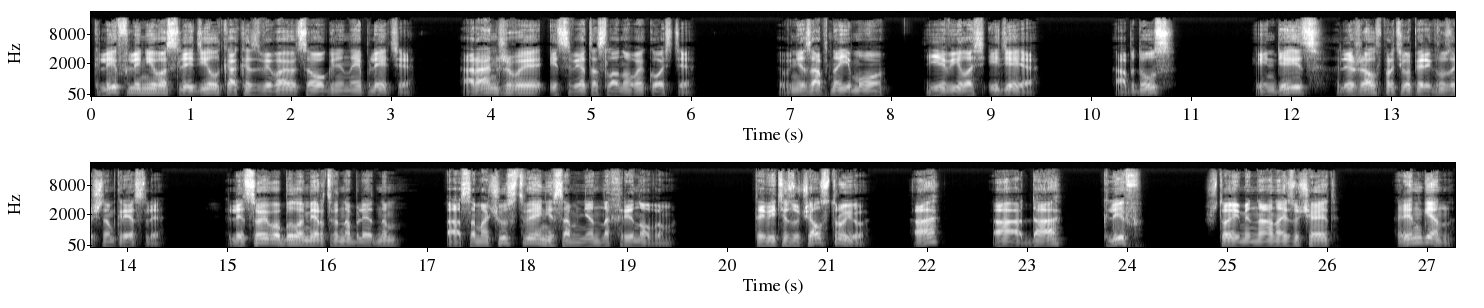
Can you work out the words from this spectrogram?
Клифф лениво следил, как извиваются огненные плети, оранжевые и цвета слоновой кости. Внезапно ему явилась идея. Абдус? Индеец лежал в противоперегрузочном кресле. Лицо его было мертвенно-бледным, а самочувствие, несомненно, хреновым. «Ты ведь изучал струю? А? А, да. Клифф? Что именно она изучает? Рентген,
